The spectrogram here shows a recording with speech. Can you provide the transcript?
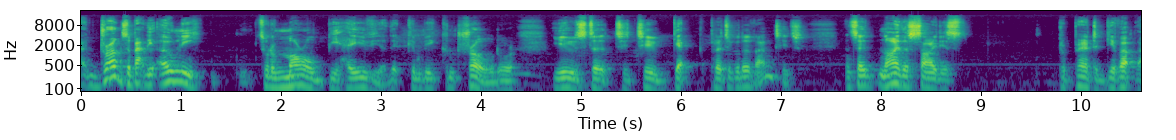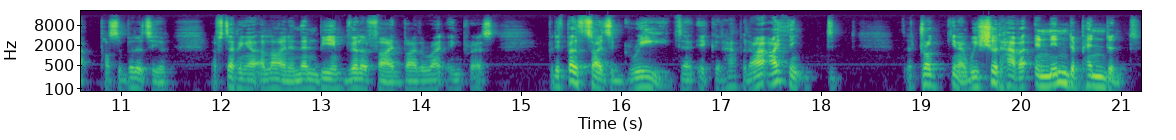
uh, drugs about the only sort of moral behaviour that can be controlled or used to, to, to get political advantage. And so neither side is prepared to give up that possibility of, of stepping out of line and then being vilified by the right wing press. But if both sides agreed, it could happen. I, I think the drug, you know, we should have a, an independent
